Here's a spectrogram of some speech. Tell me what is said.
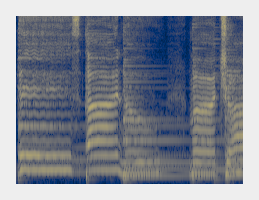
This I know, my trial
